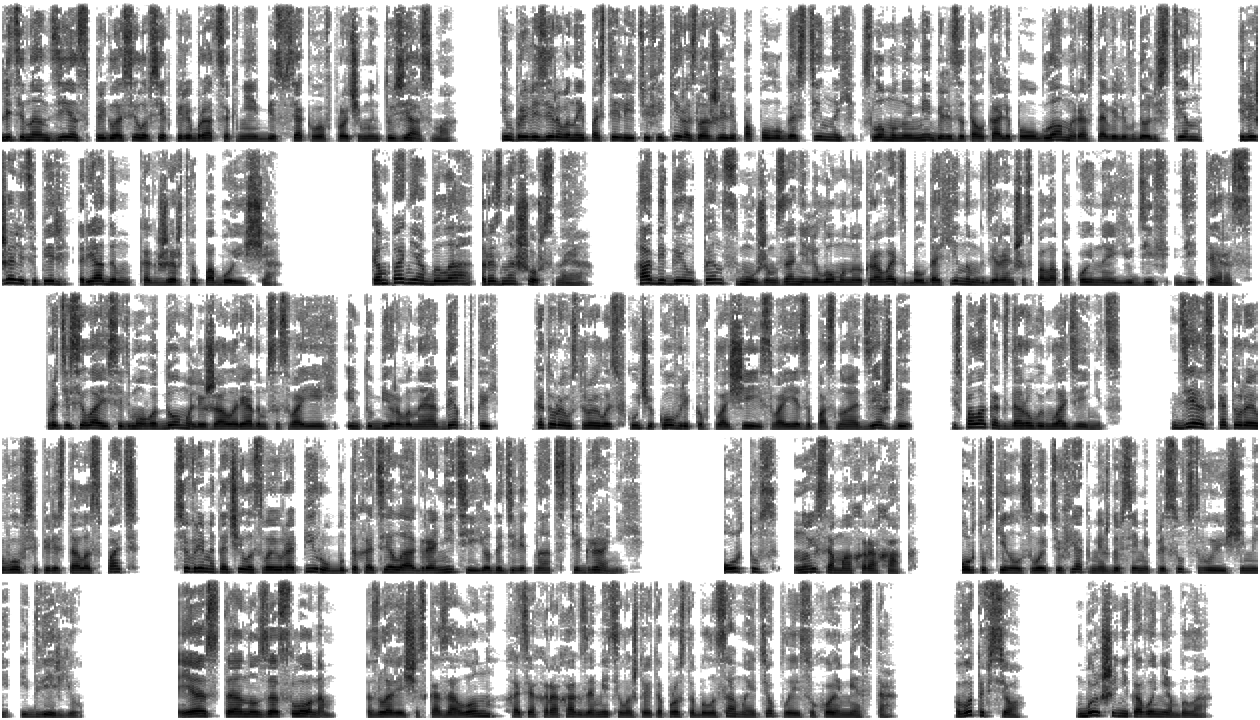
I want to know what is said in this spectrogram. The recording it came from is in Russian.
Лейтенант Диас пригласила всех перебраться к ней без всякого, впрочем, энтузиазма. Импровизированные постели и тюфяки разложили по полу гостиной, сломанную мебель затолкали по углам и расставили вдоль стен, и лежали теперь рядом, как жертвы побоища. Компания была разношерстная. Абигейл Пен с мужем заняли ломаную кровать с балдахином, где раньше спала покойная Юдив Дейтерас. Протесила из седьмого дома лежала рядом со своей интубированной адепткой, которая устроилась в куче ковриков, плащей и своей запасной одежды и спала как здоровый младенец. Диас, которая вовсе перестала спать, все время точила свою рапиру, будто хотела огранить ее до девятнадцати граней. Ортус, ну и сама Харахак. Ортус кинул свой тюфяк между всеми присутствующими и дверью. «Я стану заслоном», зловеще сказал он, хотя Харахак заметила, что это просто было самое теплое и сухое место. Вот и все. Больше никого не было.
